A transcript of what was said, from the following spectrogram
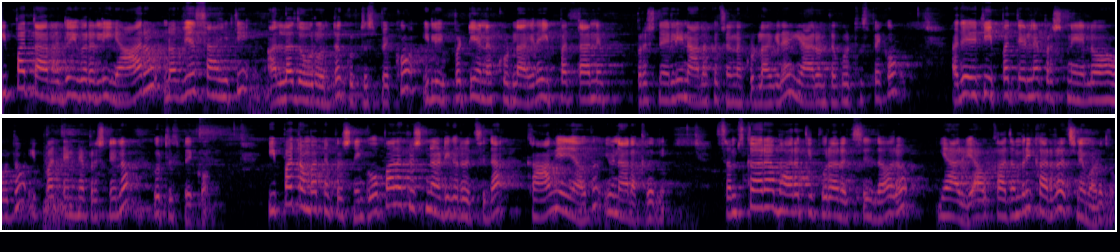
ಇಪ್ಪತ್ತಾರನೇದು, ಇವರಲ್ಲಿ ಯಾರು ನವ್ಯ ಸಾಹಿತಿ ಅಲ್ಲದವರು ಅಂತ ಗುರುತಿಸ್ಬೇಕು? ಇಲ್ಲಿ ಪಟ್ಟಿಯನ್ನು ಕೊಡಲಾಗಿದೆ, ಇಪ್ಪತ್ತಾರನೇ ಪ್ರಶ್ನೆಯಲ್ಲಿ ನಾಲ್ಕು ಜನ ಕೊಡಲಾಗಿದೆ, ಯಾರು ಅಂತ ಗುರುತಿಸ್ಬೇಕು? ಅದೇ ರೀತಿ ಇಪ್ಪತ್ತೇಳನೇ ಪ್ರಶ್ನೆಯಲ್ಲೂ ಹೌದು, ಇಪ್ಪತ್ತೆಂಟನೇ ಪ್ರಶ್ನೆಯಲ್ಲೂ ಗುರುತಿಸ್ಬೇಕು. ಇಪ್ಪತ್ತೊಂಬತ್ತನೇ ಪ್ರಶ್ನೆ, ಗೋಪಾಲಕೃಷ್ಣ ಅಡಿಗರು ರಚಿಸಿದ ಕಾವ್ಯ ಯಾವುದು? ಇವು ನಾಲ್ಕರಲ್ಲಿ. ಸಂಸ್ಕಾರ ಭಾರತೀಪುರ ರಚಿಸಿದವರು ಯಾರು? ಯಾವ ಕಾದಂಬರಿಕಾರರು ರಚನೆ ಮಾಡಿದ್ರು.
